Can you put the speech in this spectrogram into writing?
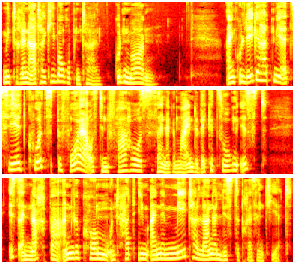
mit Renata Kieber-Ruppenthal. Guten Morgen. Ein Kollege hat mir erzählt, kurz bevor er aus dem Pfarrhaus seiner Gemeinde weggezogen ist, ist ein Nachbar angekommen und hat ihm eine meterlange Liste präsentiert.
